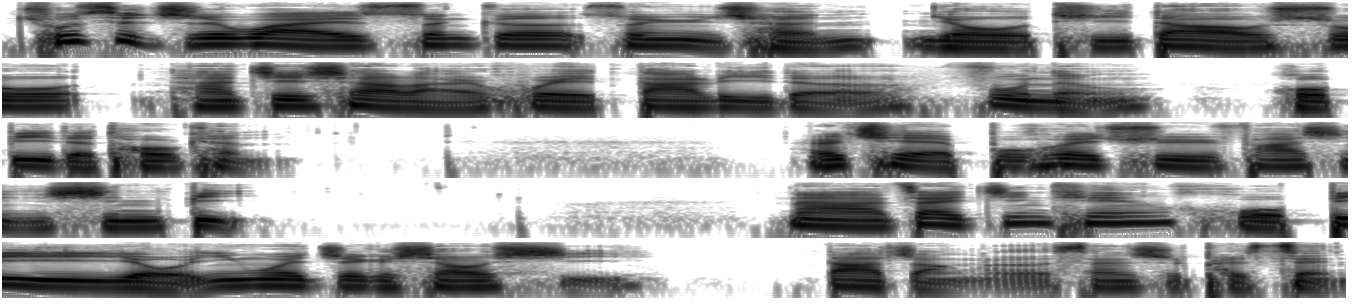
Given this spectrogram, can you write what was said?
除此之外，孙哥孙宇晨有提到说，他接下来会大力的赋能火币的 token，而且不会去发行新币。那在今天，火币有因为这个消息大涨了三十 percent，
